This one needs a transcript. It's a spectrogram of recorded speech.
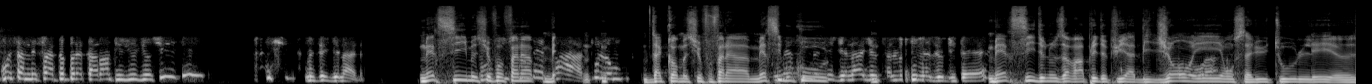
Moi, ça me fait à peu près 40 jours, je suis ici. Monsieur Guinade. Merci, Monsieur Fofana. D'accord, Monsieur Fofana. Merci, beaucoup. Merci de nous avoir appelé depuis Abidjan et on salue tous les euh,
